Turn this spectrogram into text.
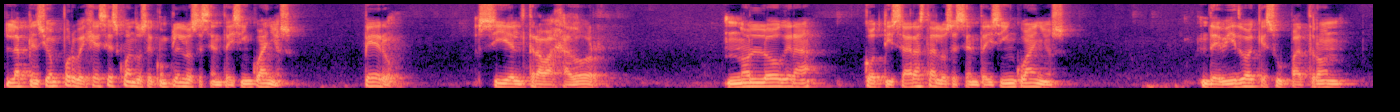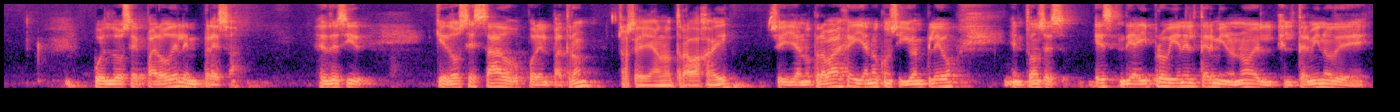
La pensión por vejez es cuando se cumplen los 65 años, pero si el trabajador no logra cotizar hasta los 65 años debido a que su patrón pues lo separó de la empresa. Es decir, quedó cesado por el patrón. O sea, ya no trabaja ahí. Sí, ya no trabaja y ya no consiguió empleo. Entonces, es, de ahí proviene el término, ¿no? El, término de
